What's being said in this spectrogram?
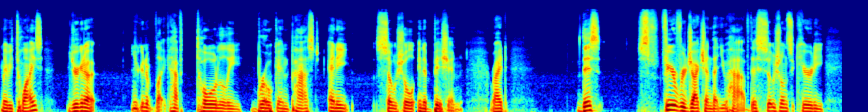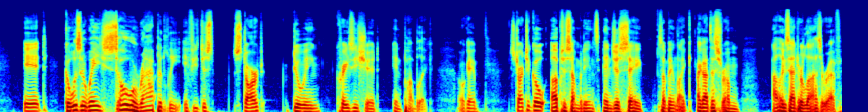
maybe twice you're going to you're going to like have totally broken past any social inhibition, right? This fear of rejection that you have, this social insecurity, it goes away so rapidly if you just start doing crazy shit in public. Okay? Start to go up to somebody and, and just say something like, I got this from Alexander Lazarev.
